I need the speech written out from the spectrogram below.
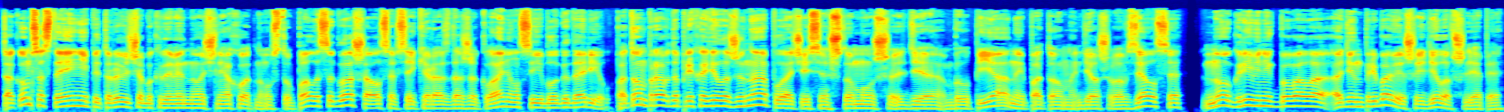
В таком состоянии Петрович обыкновенно очень охотно уступал и соглашался, всякий раз даже кланялся и благодарил. Потом, правда, приходила жена, плачася, что муж где был пьяный, потом дешево взялся, но гривенник бывало один прибавишь и дело в шляпе.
